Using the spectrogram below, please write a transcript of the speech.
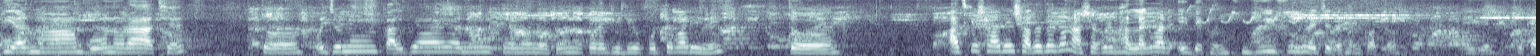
দিয়ার মা, বোন ওরা আছে। তো ওই জন্য কালকে আর আমি কোনো নতুন করে ভিডিও করতে পারিনি। তো আজকে সারাদিন সাথে থাকুন, আশা করি ভালো লাগবে। আর এই দেখুন, জুই ফুল হয়েছে, দেখুন কত। এই যে, থোকা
